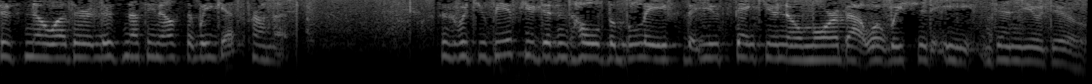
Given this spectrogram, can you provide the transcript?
There's no other, there's nothing else that we get from it. So would you be if you didn't hold the belief that you think you know more about what we should eat than you do?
